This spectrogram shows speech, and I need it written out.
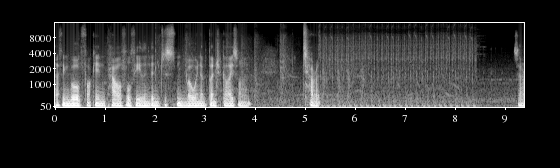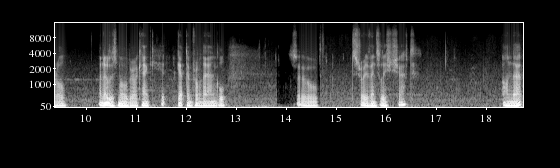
Nothing more fucking powerful feeling than just mowing a bunch of guys on a turret. All? I know there's more, but I can't hit, get them from that angle. So, destroy the ventilation shaft. On that.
